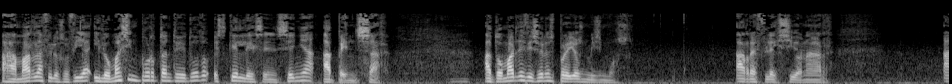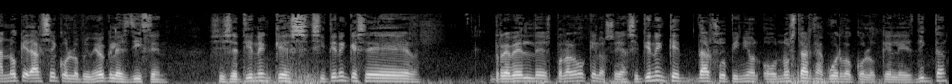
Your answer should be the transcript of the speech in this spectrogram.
a amar la filosofía y lo más importante de todo es que les enseña a pensar, a tomar decisiones por ellos mismos, a reflexionar, a no quedarse con lo primero que les dicen. Si se tienen que si tienen que ser rebeldes por algo que lo sean, si tienen que dar su opinión o no estar de acuerdo con lo que les dictan,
